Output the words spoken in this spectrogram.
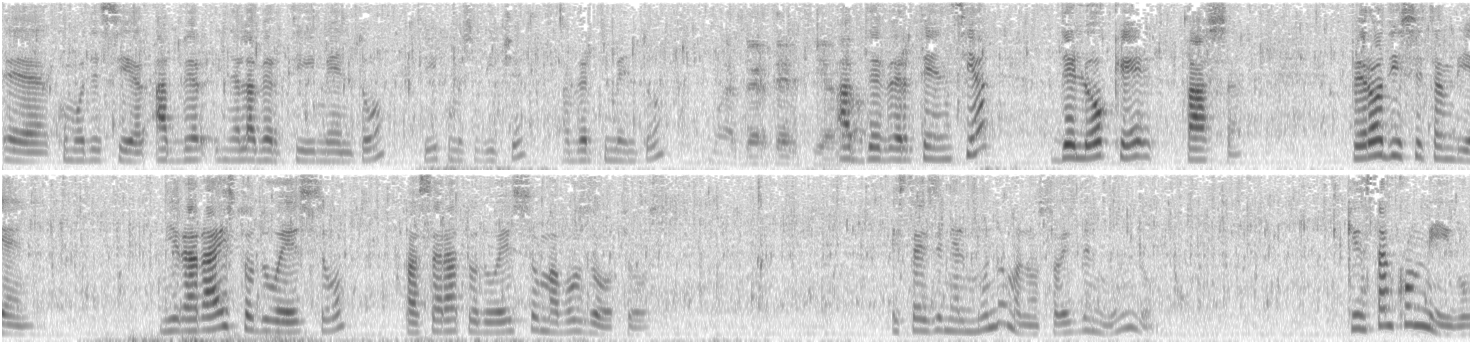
eh, como decir, adver- en el advertimento, ¿sí? ¿Cómo se dice? Advertimento, Advertencia, ¿no? advertencia de lo que pasa. Pero dice también, miraráis todo eso, pasará todo eso, mas vosotros estáis en el mundo, mas no sois del mundo. Quien están conmigo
